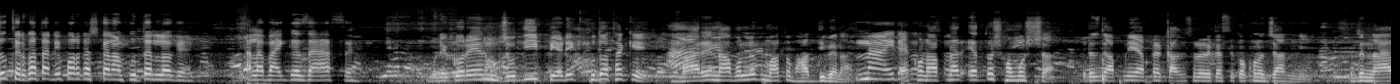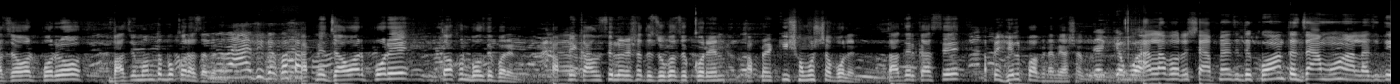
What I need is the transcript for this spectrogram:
দুঃখের কথাটি প্রকাশ করলাম পুতের লগে। আল্লাহ ভাগ্য যা আছে। মনে করেন যদি পেটে ক্ষুধা থাকে মারে না বললে মা তো ভাত দিবে না। এখন আপনার এত সমস্যা এটা যদি আপনি আপনার কাউন্সিলরের কাছে কখনো যাননি কিন্তু না যাওয়ার পরেও বাজে মন্তব্য করা যাবে না। কথা আপনি যাওয়ার পরে তখন বলতে পারেন আপনি কাউন্সিলরের সাথে যোগাযোগ করেন আপনার কি সমস্যা বলেন? তাদের কাছে আপনি হেল্প পাবেন আমি আশা করি। আল্লাহ ভরসা আপনার যদি কোন তো যামু আল্লাহ যদি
